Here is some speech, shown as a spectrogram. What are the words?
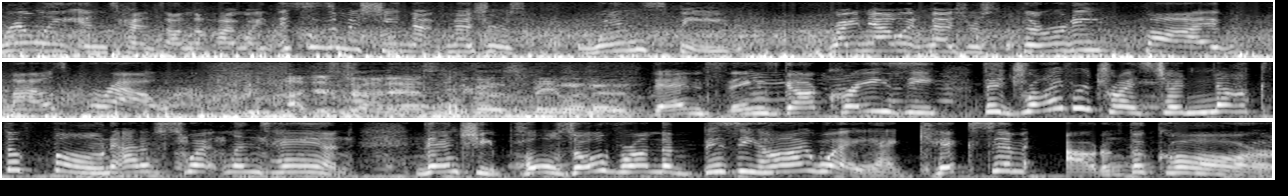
really intense on the highway. This is a machine that measures wind speed. Right now, it measures 35 miles per hour. I'm just trying to ask you to go to speed limit. Then things got crazy. The driver tries to knock the phone out of Swetland's hand. Then she pulls over on the busy highway and kicks him out of the car.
